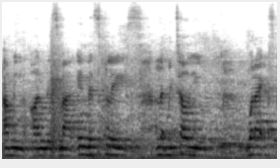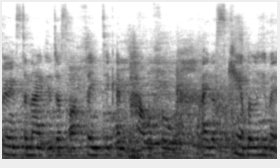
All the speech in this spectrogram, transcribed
I mean, on this man, in this place. Let me tell you, what I experienced tonight is just authentic and powerful. I just can't believe it.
